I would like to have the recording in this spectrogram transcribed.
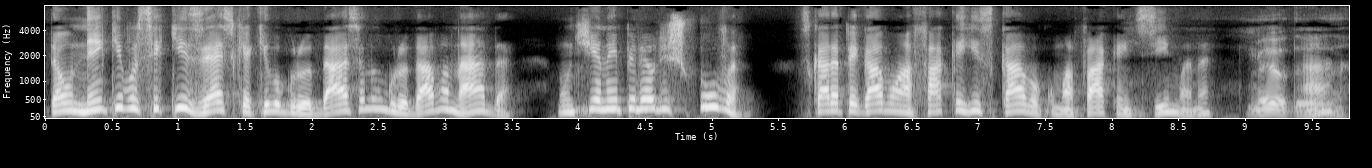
Então, nem que você quisesse que aquilo grudasse, não grudava nada. Não tinha nem pneu de chuva. Os caras pegavam a faca e riscavam com uma faca em cima, né? Meu Deus. Ah,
